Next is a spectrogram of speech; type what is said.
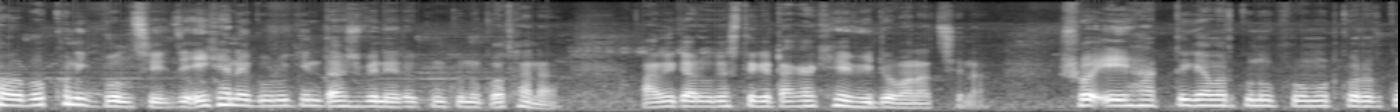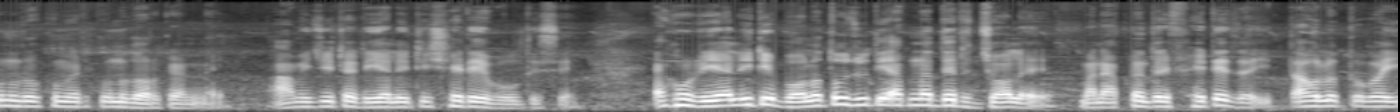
সর্বক্ষণিক বলছি যে এখানে গরু কিনতে আসবেন এরকম কোনো কথা না। আমি কারও কাছ থেকে টাকা খেয়ে ভিডিও বানাচ্ছি না। সো এই হাট থেকে আমার কোনো প্রমোট করার কোনো রকমের কোনো দরকার নেই। আমি যেটা রিয়ালিটি সেটাই বলতেছি। এখন রিয়ালিটি বলতেও যদি আপনাদের জলে মানে আপনাদের ফেটে যায়, তাহলে তো ভাই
